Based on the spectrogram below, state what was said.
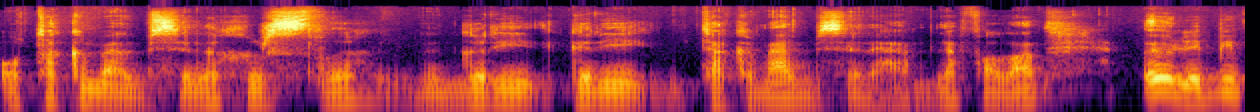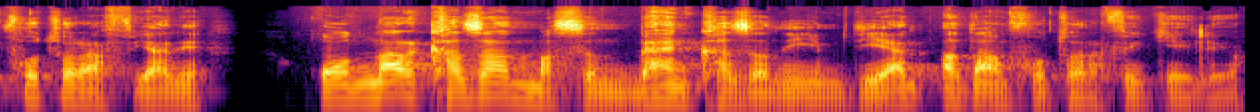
o takım elbiseli, hırslı, gri, gri takım elbiseli hem de falan. Öyle bir fotoğraf yani onlar kazanmasın ben kazanayım diyen adam fotoğrafı geliyor.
